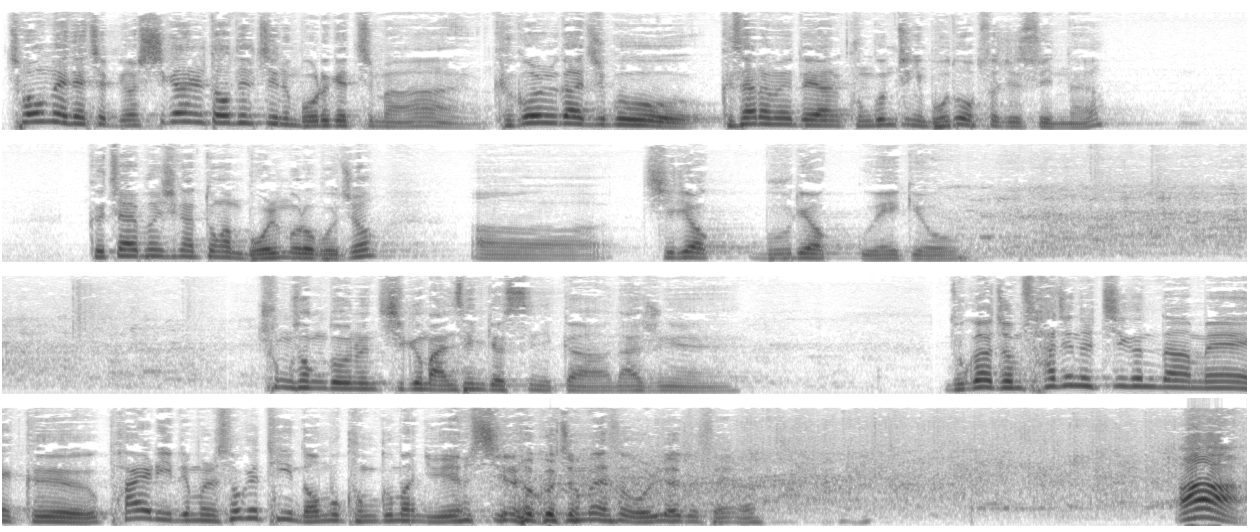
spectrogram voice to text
처음에 대체 몇 시간을 떠들지는 모르겠지만 그걸 가지고 그 사람에 대한 궁금증이 모두 없어질 수 있나요? 그 짧은 시간 동안 뭘 물어보죠? 어, 지력, 무력, 외교. 충성도는 지금 안 생겼으니까 나중에 누가 좀 사진을 찍은 다음에 그 파일 이름을 소개팅이 너무 궁금한 씨라고 좀 해서 올려주세요. 아!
